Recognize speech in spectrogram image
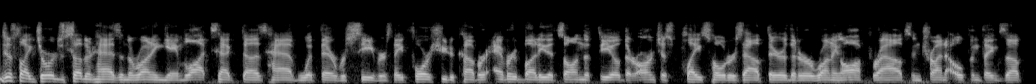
Just like Georgia Southern has in the running game, La Tech does have with their receivers. They force you to cover everybody that's on the field. There aren't just placeholders out there that are running off routes and trying to open things up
